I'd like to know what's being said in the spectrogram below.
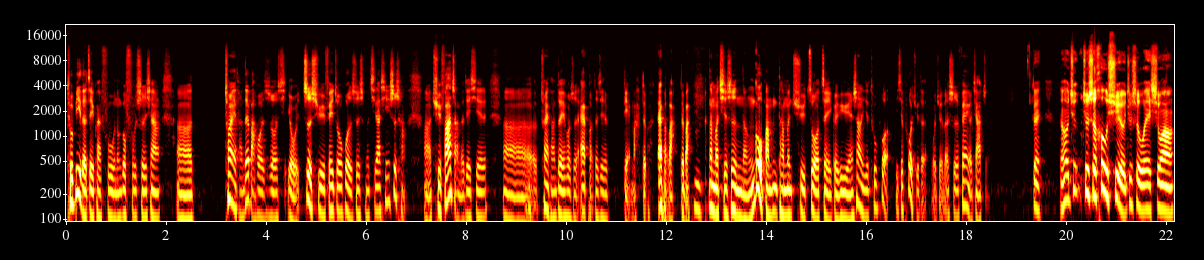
to B 的这块服务能够扶持像呃创业团队吧，或者是说有志去非洲或者是什么其他新市场啊、去发展的这些呃创业团队或者是 App 的这些点嘛，对吧？App 吧，对吧？嗯。那么其实能够帮他们去做这个语言上的一些突破、一些破局的，我觉得是非常有价值的。对，然后就就是后续，就是我也希望，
